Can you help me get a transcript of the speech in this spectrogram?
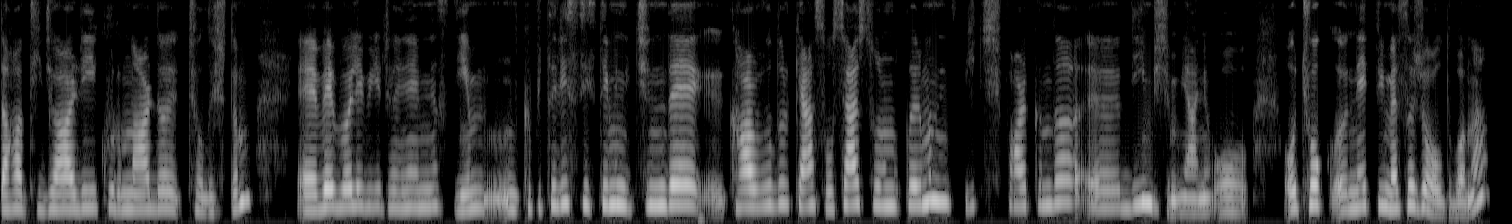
daha ticari kurumlarda çalıştım. E, ve böyle bir hani nasıl diyeyim kapitalist sistemin içinde kavrulurken sosyal sorumluluklarımın hiç farkında e, değilmişim. Yani o o çok net bir mesaj oldu bana.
